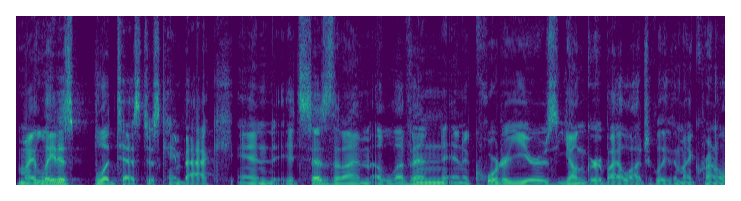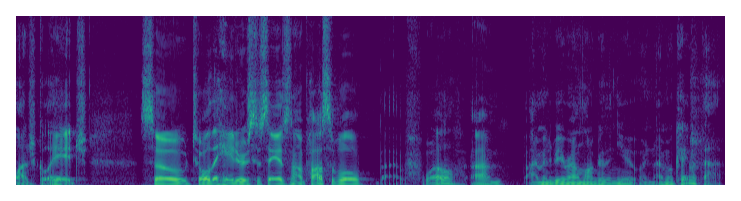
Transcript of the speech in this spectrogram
my latest blood test just came back, and it says that I'm 11 and a quarter years younger biologically than my chronological age. So, to all the haters who say it's not possible, uh, well, um, I'm going to be around longer than you, and I'm okay with that.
